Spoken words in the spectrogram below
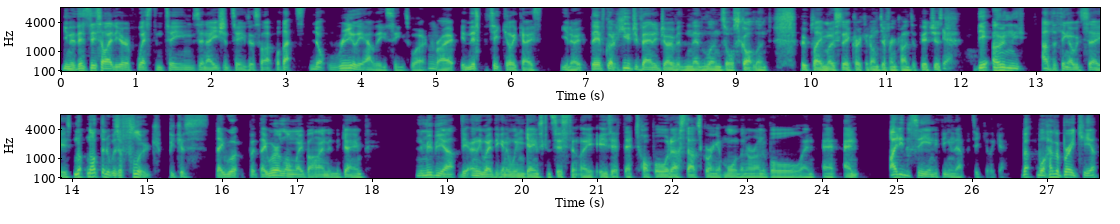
you know, there's this idea of Western teams and Asian teams. It's like, well, that's not really how these things work, mm. right? In this particular case, you know, they've got a huge advantage over the Netherlands or Scotland, who play most of their cricket on different kinds of pitches. Yeah. The only other thing I would say is not not that it was a fluke because they were, but they were a long way behind in the game. Namibia, the only way they're going to win games consistently is if their top order starts scoring at more than a run a ball, and and and I didn't see anything in that particular game. But we'll have a break here,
